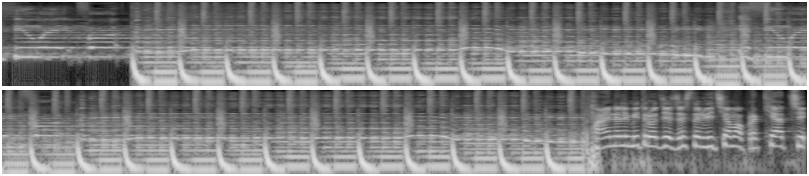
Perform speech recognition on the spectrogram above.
If you wait for finally મિત્રો જે જસ્તન વિછિયામાં પ્રખ્યાત છે,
